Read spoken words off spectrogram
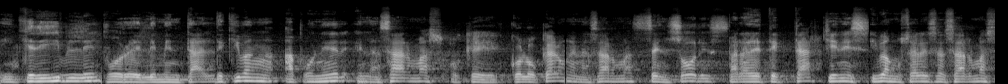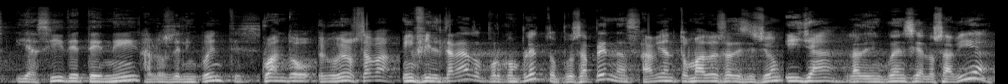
increíble por elemental de que iban a poner en las armas o que colocaron en las armas sensores para detectar quiénes iban a usar esas armas y así detener a los delincuentes. Cuando el gobierno estaba infiltrado por completo, pues apenas habían tomado esa decisión y ya la delincuencia lo sabía.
